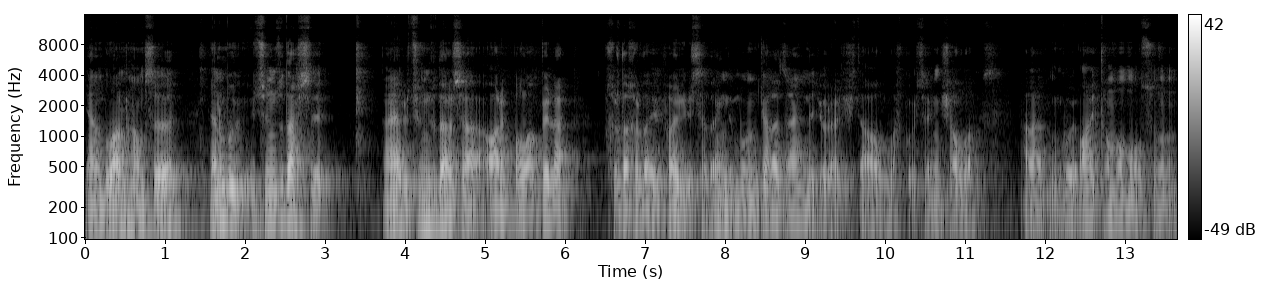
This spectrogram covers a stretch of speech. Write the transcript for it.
Yəni bunların hamısı, yəni bu üçüncü dərsdir. Əgər üçüncü dərsə Arif bala belə xırda-xırda ifa edirsə də, indi bunun gələcəyini də görərik də Allah qoysa inşallah. Hələ qoy ay tamam olsun.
